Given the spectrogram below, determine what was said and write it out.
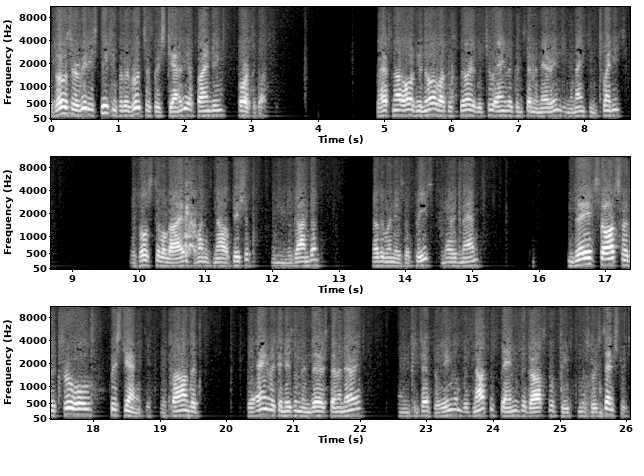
But those who are really seeking for the roots of Christianity are finding orthodoxy. Perhaps not all of you know about the story of the two Anglican seminarians in the 1920s. They're both still alive. One is now a bishop in Uganda. The other one is a priest, a married man. And they sought for the true old Christianity. They found that the Anglicanism in their seminary and in contemporary England was not the same as the gospel preached in the first centuries.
